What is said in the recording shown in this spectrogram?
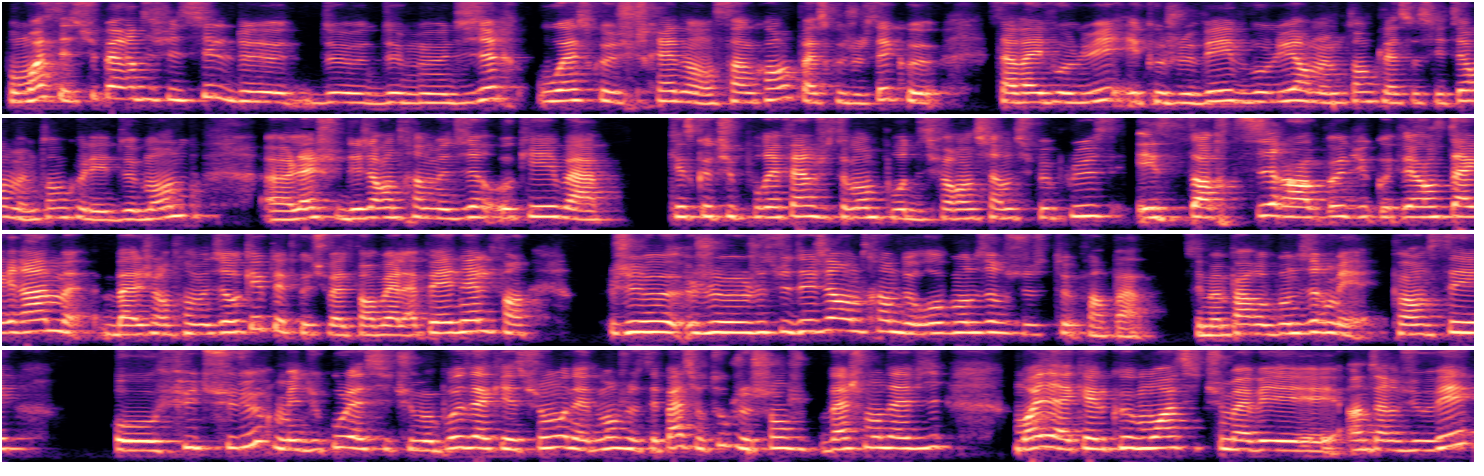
pour moi, c'est super difficile de, de, de me dire où est-ce que je serai dans cinq ans parce que je sais que ça va évoluer et que je vais évoluer en même temps que la société, en même temps que les demandes. Euh, là, je suis déjà en train de me dire, ok, bah qu'est-ce que tu pourrais faire justement pour différencier un petit peu plus et sortir un peu du côté Instagram? Bah, je suis en train de me dire, ok, peut-être que tu vas te former à la PNL. Enfin, je, je, je suis déjà en train de rebondir juste, enfin pas, c'est même pas rebondir, mais penser au futur. Mais du coup, là, si tu me poses la question, honnêtement, je sais pas, surtout que je change vachement d'avis. Moi, il y a quelques mois, si tu m'avais interviewé,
